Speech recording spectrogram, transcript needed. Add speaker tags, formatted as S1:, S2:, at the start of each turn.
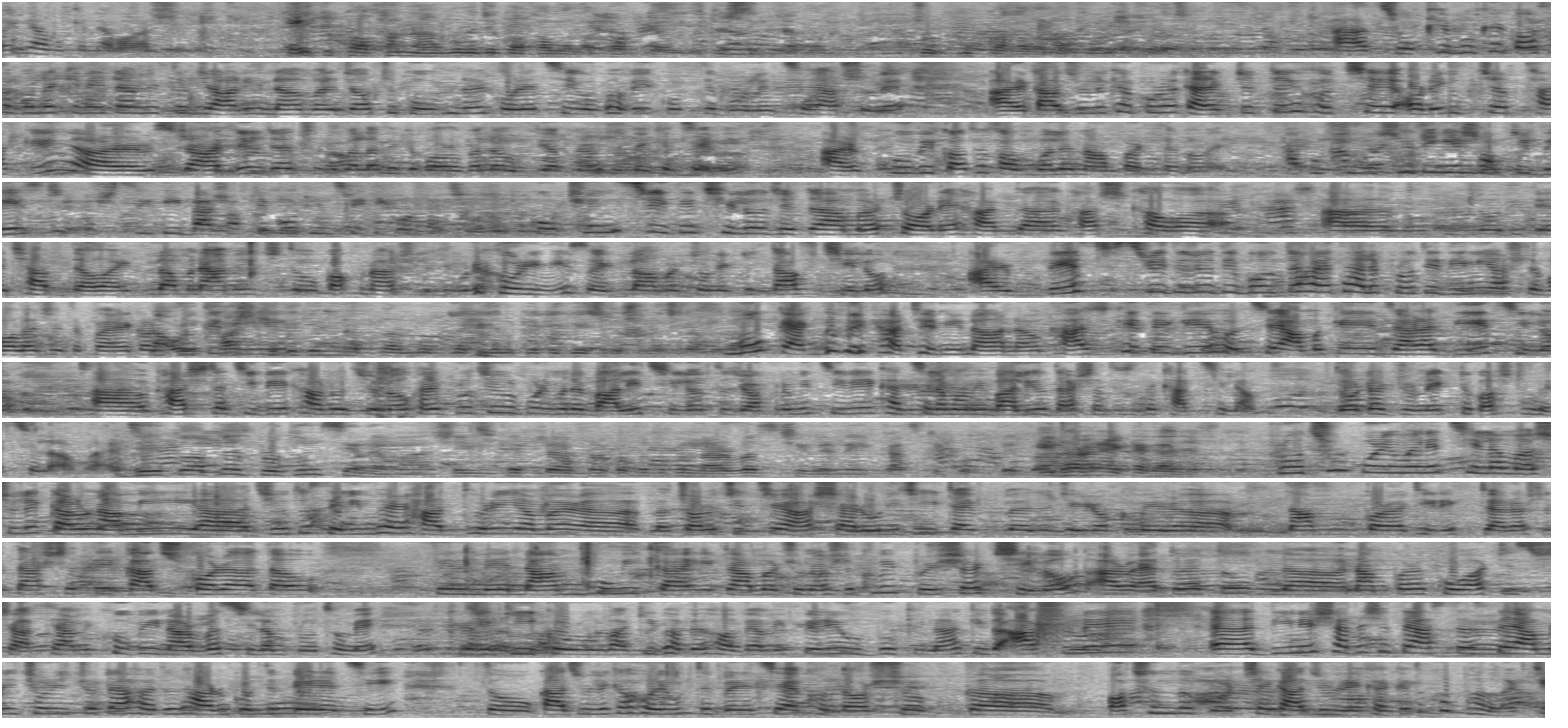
S1: আমাকে নেওয়া আসলে
S2: একটু কথা না বলে যে কথা বলা পর্দায় এটা শিক্ষা বলে। চোখ মুখ কথা বলা
S1: আর চোখে মুখে কথা বলে কিনা এটা আমি তো জানি না মানে যতটুকু অভিনয় করেছি ওভাবেই করতে বলেছে আসলে। আর কাজলেখার পুরো ক্যারেক্টারটাই হচ্ছে অনেক চুপচাপ থাকে আর স্ট্রাগল যা ছোটবেলা থেকে বড়বেলা অবধি আপনারা তো দেখেছেনই আর খুবই কথা কম বলে না পারতে নয়।
S3: শুটিং এর সবচেয়ে বেস্ট স্মৃতি বা সবচেয়ে কঠিন স্মৃতি কোনটা ছিল?
S1: কঠিন স্মৃতি ছিল যেটা আমার চড়ে হাঁটা ঘাস খাওয়া আর নদীতে ঝাঁপ দেওয়া এগুলো মানে আমি তো কখনো আসলে জীবনে করিনি সো এগুলো আমার জন্য একটু টাফ ছিল। আর বেস্ট স্মৃতি যদি বলতে হয় তাহলে প্রতিদিনই আসলে বলা যেতে পারে কারণ প্রতিদিনই
S2: আপনার মুখ
S1: মুখ একদমই কাটেনি। না না ঘাস খেতে গিয়ে হচ্ছে আমাকে যারা দিয়েছিল ঘাসটা চিবিয়ে খাওয়ানোর জন্য ওখানে প্রচুর পরিমাণে বালি ছিল তো যখন আমি চিবিয়ে খাচ্ছিলাম আমি বালিও তার সাথে সাথে খাচ্ছিলাম তো ওটার জন্য একটু কষ্ট হয়েছিল আমার।
S4: যেহেতু আপনার প্রথম সিনেমা সেই ক্ষেত্রে আপনার কতটুকু নার্ভাস ছিলেন এই কাজটি করতে
S5: এই ধরনের একটা কাজ আসলে।
S1: প্রচুর পরিমাণে ছিলাম আসলে কারণ আমি যেহেতু সেলিম ভাইয়ের হাত ধরেই আমার চলচ্চিত্রে আসা আর উনি যেই টাইপ যেই রকমের নাম করা ডিরেক্টর আসলে তার সাথে কাজ করা তাও ফিল্মে নাম ভূমিকা, এটা আমার জন্য আসলে খুবই প্রেশার ছিল। আর এত এত নাম করা কো আর্টিস্ট সাথে আমি খুবই নার্ভাস ছিলাম প্রথমে, যে কি করব বা কীভাবে হবে, আমি পেরে উঠবো কিনা। কিন্তু আসলে দিনের সাথে সাথে আস্তে আস্তে আমি চরিত্রটা হয়তো ধারণ করতে পেরেছি। তো কাজল রেখা হয়ে উঠতে পেরেছে, এখন দর্শক পছন্দ করছে কাজল রেখাকে, তো খুব ভালো লাগছে।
